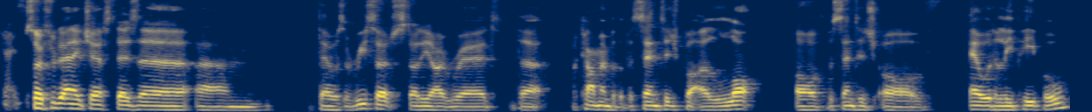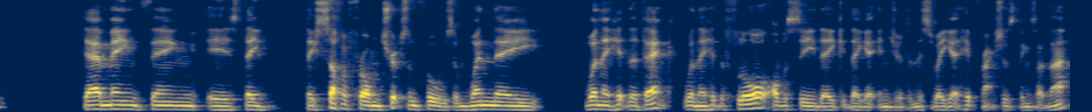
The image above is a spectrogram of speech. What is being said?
that's So through the NHS, there's a um, there was a research study I read that I can't remember the percentage, but a lot of percentage of elderly people, their main thing is they they suffer from trips and falls, and when they when they hit the deck, when they hit the floor, obviously they they get injured, and this is where you get hip fractures, things like that.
